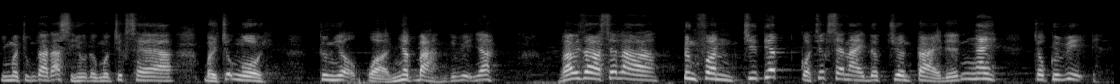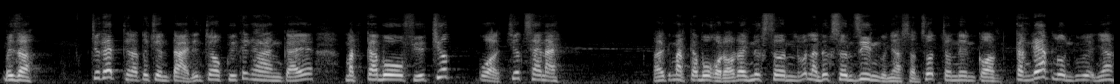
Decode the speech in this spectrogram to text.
Nhưng mà chúng ta đã sở hữu được một chiếc xe 7 chỗ ngồi thương hiệu của Nhật Bản quý vị nhé Và bây giờ sẽ là từng phần chi tiết của chiếc xe này được truyền tải đến ngay cho quý vị bây giờ. Trước hết thì là tôi truyền tải đến cho quý khách hàng cái mặt cabo phía trước của chiếc xe này. Đấy, cái mặt cabo của nó đây nước sơn vẫn là nước sơn zin của nhà sản xuất cho nên còn càng đét luôn quý vị nhé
